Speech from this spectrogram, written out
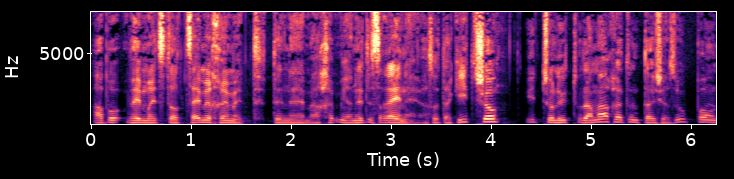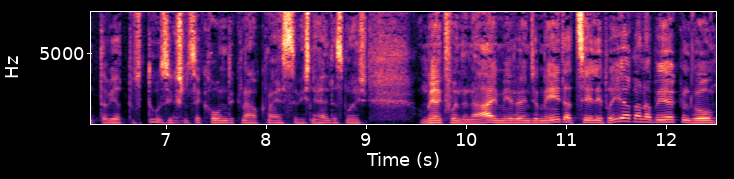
Aber wenn wir jetzt da zusammenkommen, dann äh, machen wir nicht das Rennen. Also da gibt's schon, gibt schon Leute, die das machen und das ist ja super und da wird auf Tausendstel Sekunden genau gemessen, wie schnell das man ist. Und wir haben gefunden, nein, wir wollen ja mehr da zelebrieren, aber irgendwo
